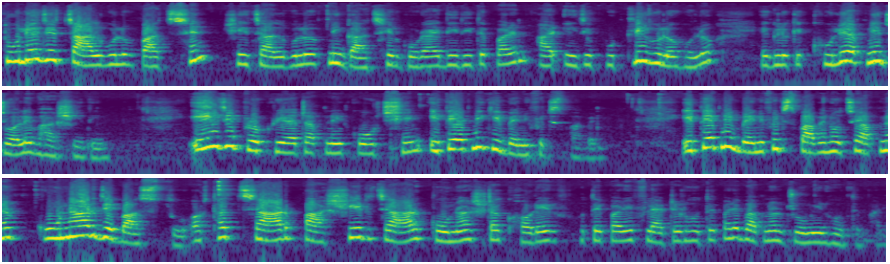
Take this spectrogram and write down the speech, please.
তুলে যে চালগুলো পাচ্ছেন, সেই চালগুলো আপনি গাছের গোড়ায় দিয়ে দিতে পারেন, আর এই যে পুটলিগুলো হলো, এগুলোকে খুলে আপনি জলে ভাসিয়ে দিন। এই যে প্রক্রিয়াটা আপনি করছেন, এতে আপনি কি বেনিফিটস পাবেন? এতে আপনি বেনিফিটস পাবেন হচ্ছে আপনার কোনার যে বাস্তু, অর্থাৎ চার পাশের চার কোনা সেটা ঘরের হতে পারে ফ্ল্যাটের হতে পারে বা আপনার জমির হতে পারে।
